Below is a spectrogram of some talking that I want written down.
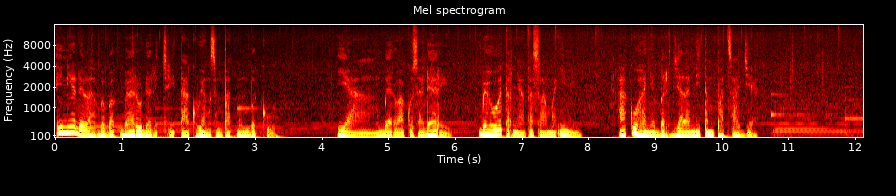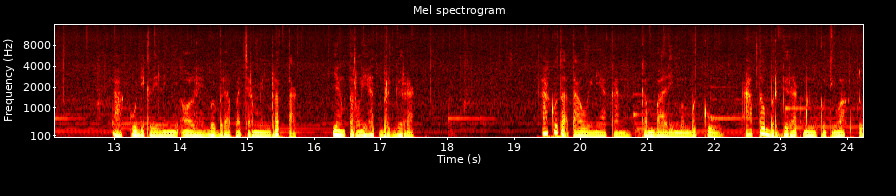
Ini adalah babak baru dari ceritaku yang sempat membeku. Yang baru aku sadari bahwa ternyata selama ini aku hanya berjalan di tempat saja. Aku dikelilingi oleh beberapa cermin retak yang terlihat bergerak. Aku tak tahu ini akan kembali membeku atau bergerak mengikuti waktu.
